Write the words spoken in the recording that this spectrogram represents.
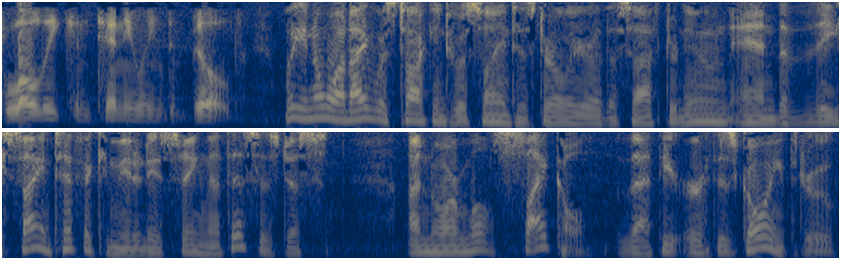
slowly continuing to build. Well, you know what? I was talking to a scientist earlier this afternoon, and the scientific community is saying that this is just a normal cycle that the Earth is going through.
